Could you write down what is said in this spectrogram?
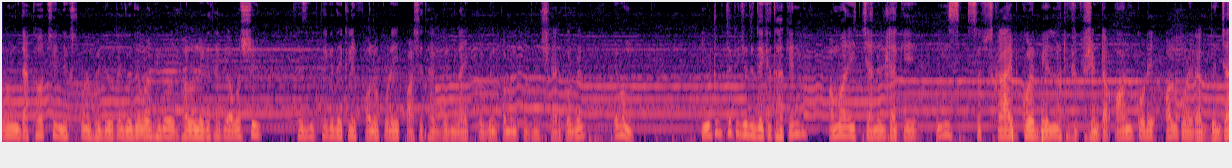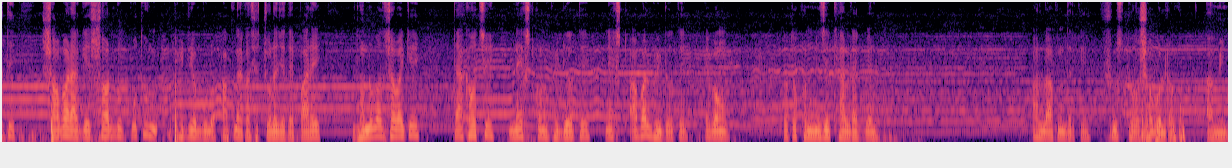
এবং দেখা হচ্ছে নেক্সট কোনো ভিডিওতে। যদি আমার ভিডিও ভালো লেগে থাকে অবশ্যই ফেসবুক থেকে দেখলে ফলো করে পাশে থাকবেন লাইক করবেন কমেন্ট করবেন শেয়ার করবেন এবং ইউটিউব থেকে যদি দেখে থাকেন, আমার এই চ্যানেলটাকে প্লিজ সাবস্ক্রাইব করে বেল নোটিফিকেশানটা অন করে অল করে রাখবেন যাতে সবার আগে সর্বপ্রথম ভিডিওগুলো আপনার কাছে চলে যেতে পারে। ধন্যবাদ সবাইকে। দেখা হচ্ছে নেক্সট কোনো ভিডিওতে নেক্সট আবার ভিডিওতে, এবং ততক্ষণ নিজে খেয়াল রাখবেন। আল্লাহ আপনাদেরকে সুস্থ ও সবল রাখুক। আমিন।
